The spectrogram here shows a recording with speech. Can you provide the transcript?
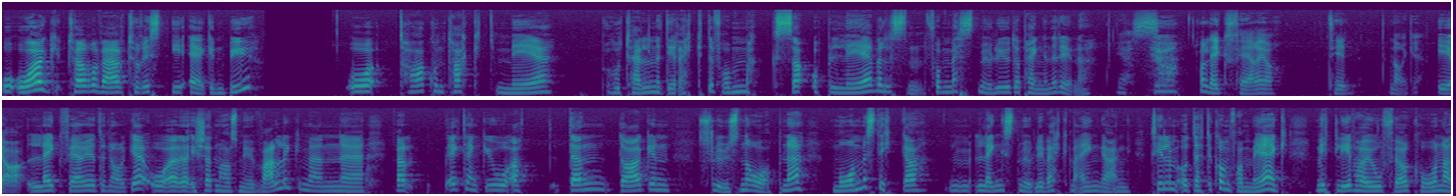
og òg tør å være turist i egen by. Og ta kontakt med hotellene direkte for å makse opplevelsen. Få mest mulig ut av pengene dine. Yes. Og legg ferier til Norge. Ja, legg ferie til Norge. Og eller, ikke at vi har så mye valg, men eh, vel, jeg tenker jo at den dagen slusene åpner, må vi stikke lengst mulig vekk med en gang. Til, og dette kommer fra meg. Mitt liv har jo før korona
